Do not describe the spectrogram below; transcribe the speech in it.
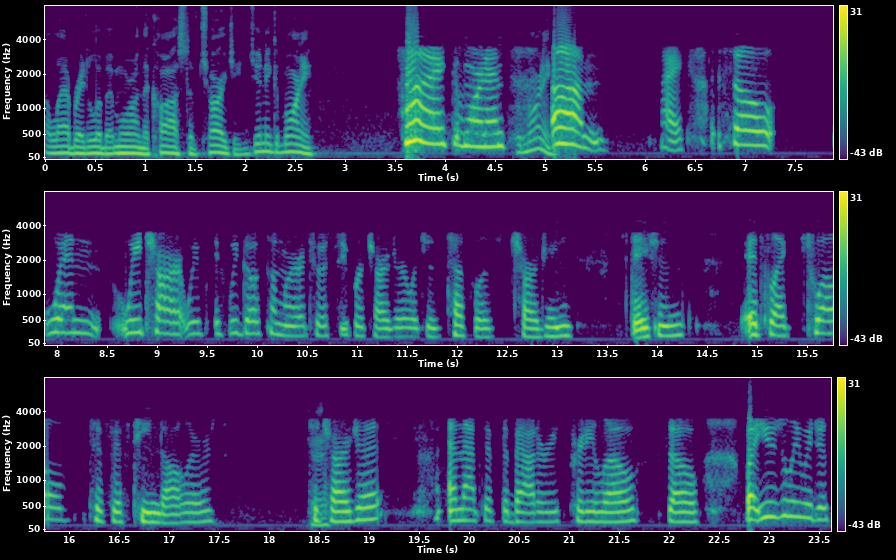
elaborate a little bit more on the cost of charging. Jenny, good morning. Hi, good morning. Good morning. Um, hi. So when we charge, we if we go somewhere to a supercharger, which is Tesla's charging stations, it's like twelve to fifteen dollars to Okay. charge it, and that's if the battery's pretty low. So, but usually we just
